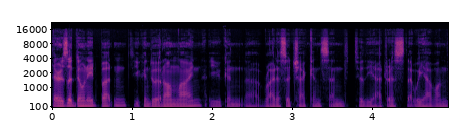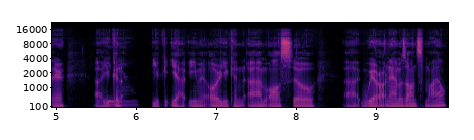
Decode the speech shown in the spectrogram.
there's a donate button. You can do it online. You can uh, write us a check and send to the address that we have on there. Uh, you can, Email. you can, yeah, email, or you can um, also, uh, we are on Amazon Smile.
